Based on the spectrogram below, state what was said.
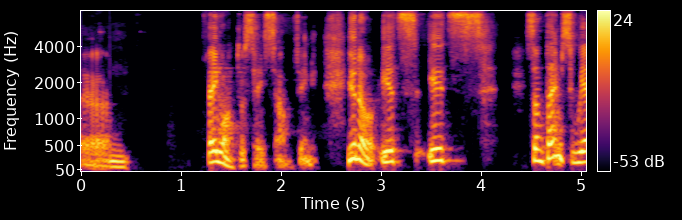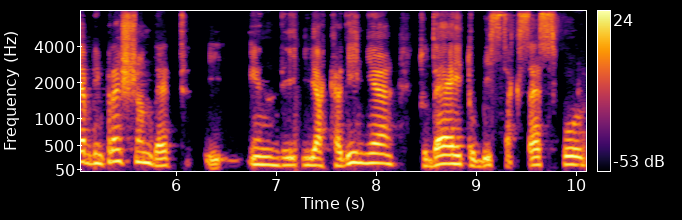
um, I want to say something. You know, it's it's sometimes we have the impression that in the academia today to be successful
